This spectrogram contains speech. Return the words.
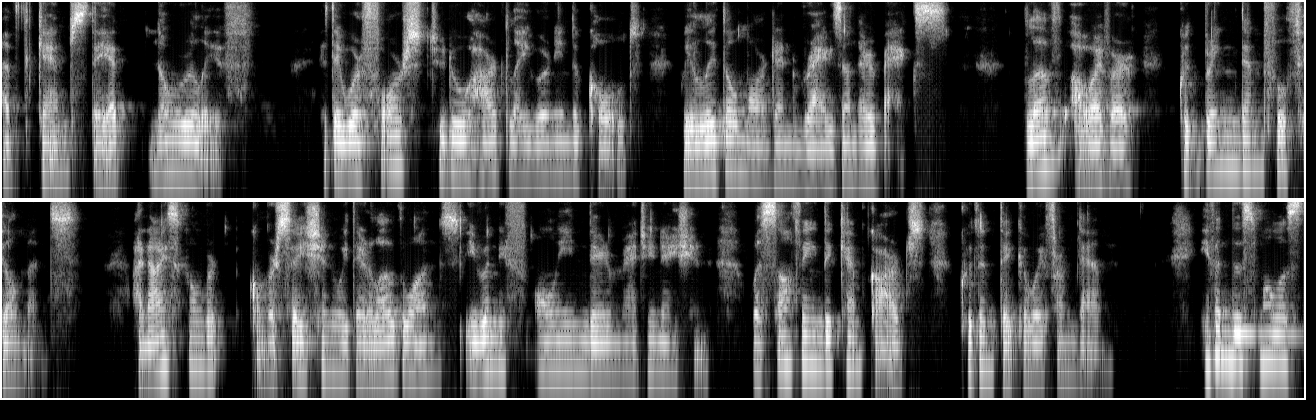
of the camps, they had no relief, as they were forced to do hard labor in the cold with little more than rags on their backs. Love, however, could bring them fulfillment. A nice conversation with their loved ones, even if only in their imagination, was something the camp guards couldn't take away from them. Even the smallest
